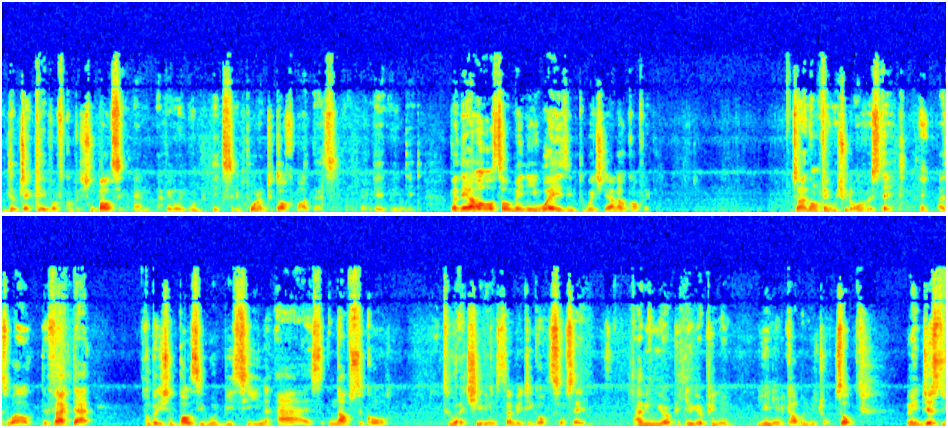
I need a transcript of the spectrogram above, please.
the objective of competition policy. And I think it's important to talk about this, indeed. But there are also many ways into which there are no conflict. So I don't think we should overstate as well the fact that competition policy would be seen as an obstacle to achieving sustainability goals. So say having Europe, the European Union carbon neutral. So I mean, just to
